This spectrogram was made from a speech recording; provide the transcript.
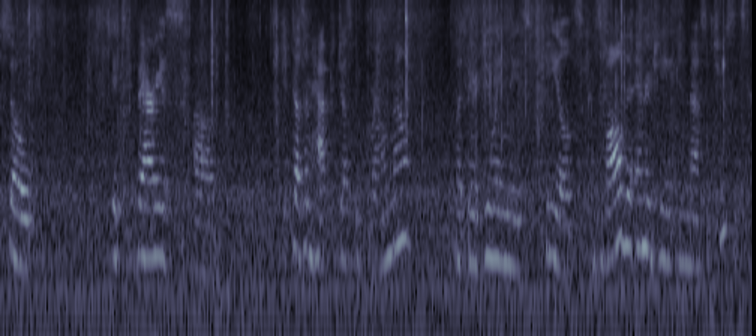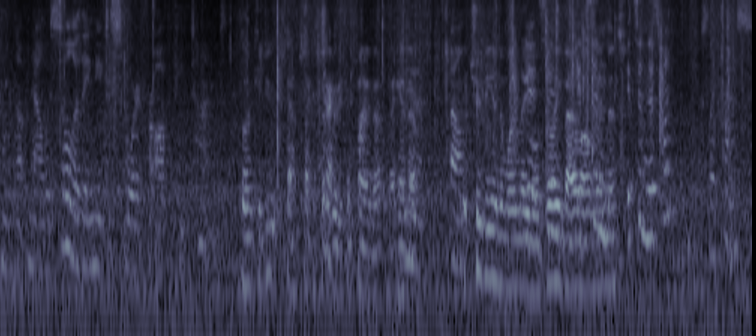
So it's various, uh, it doesn't have to just be ground mount, but they're doing these fields, because of all the energy in Massachusetts coming up now with solar, they need to store it for off-peak times. Lauren, could you stop a second so Sure. everybody can find the, the handout? Oh. It should be in the one Yeah, labeled it's in- zoning bylaw it's in- amendments. It's in this one, Looks like this.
